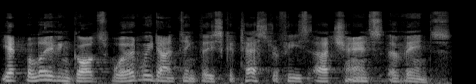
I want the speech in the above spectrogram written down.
Yet, believing God's word, we don't think these catastrophes are chance events.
